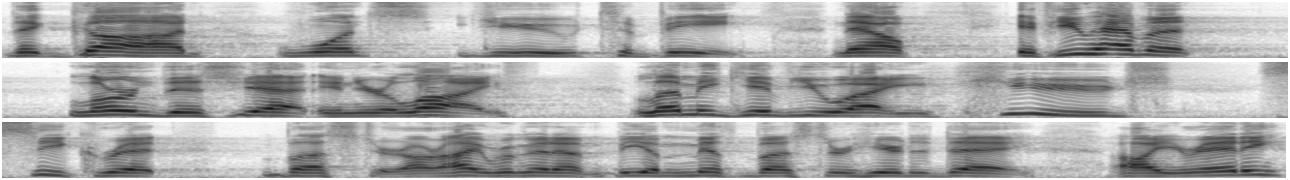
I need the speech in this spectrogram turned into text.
that God wants you to be. Now, if you haven't learned this yet in your life, let me give you a huge secret buster. All right, we're going to be a myth buster here today. Are you ready?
